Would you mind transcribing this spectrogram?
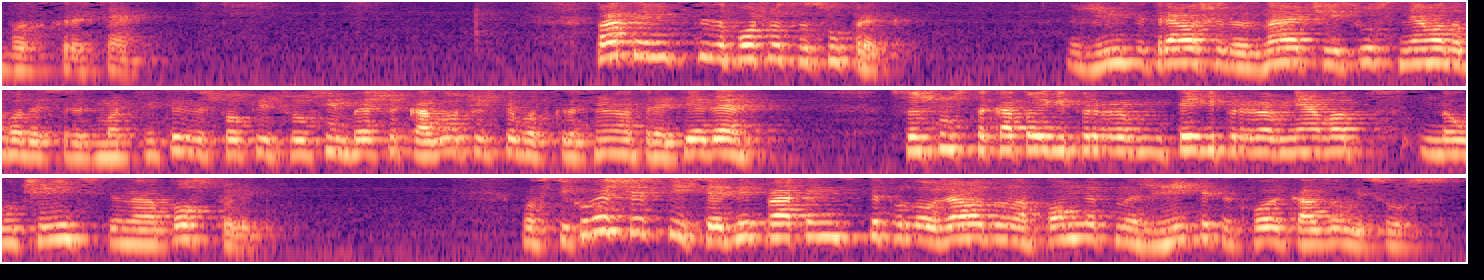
Възкресен. Пратениците започват с упрек. Жените трябваше да знаят, че Исус няма да бъде сред мъртвите, защото Исус им беше казал, че ще възкресне на третия ден. Всъщност така той ги прирав... те ги приравняват на учениците, на апостолите. В стихове 6 и 7 пратениците продължават да напомнят на жените какво е казал Исус.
